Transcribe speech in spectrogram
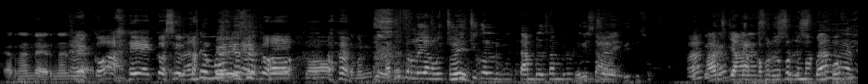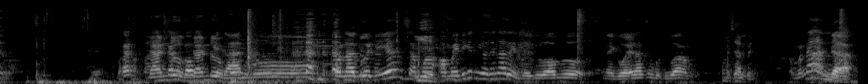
Hernanda, Hernanda. Eko, Eko Sultan mau Eko. Kok. Temen gue. Tapi perlu yang lucu-lucu kalau tampil-tampil Tapi gitu coy. gitu sih. Hah? Harus jangan yang Kapan-kapan serius ke banget. Kan, Dandung, kan dandung. Kalau gue dia sama Iya. Om Edi kan juga kenalin ya dulu Om lu nego aja langsung berdua Sama siapa? sama Nanda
